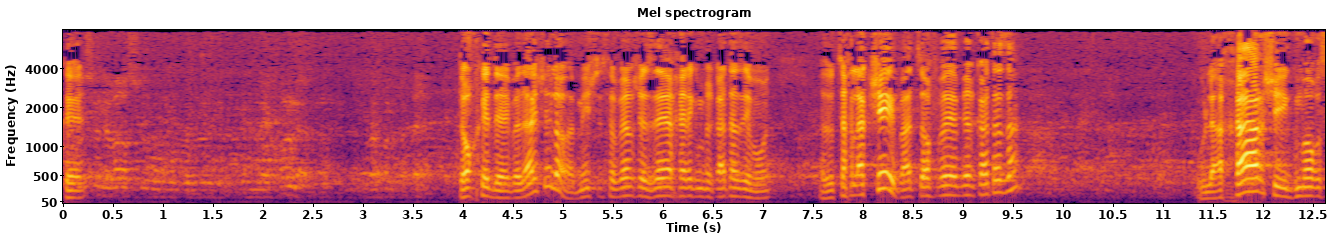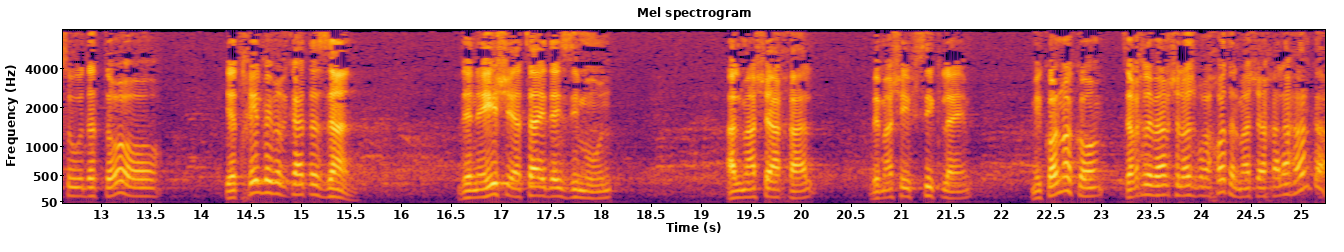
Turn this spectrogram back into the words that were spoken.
כן. תוך כדי, ודאי שלא. מי שסובר שזה חלק מברכת הזימון, אז הוא צריך להקשיב עד סוף אה, ברכת הזן. ולאחר שיגמור סעודתו, יתחיל בברכת הזן. דנאי שיצא ידי זימון על מה שאכל, במה שהפסיק להם. מכל מקום, צריך לברך שלוש ברכות על מה שאכל אחר כך.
